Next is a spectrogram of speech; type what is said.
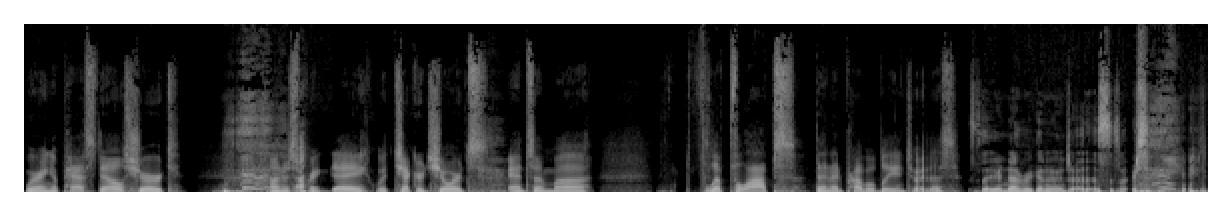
wearing a pastel shirt on a spring day with checkered shorts and some uh, flip flops, then I'd probably enjoy this. so you're never going to enjoy this, is what you're saying.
